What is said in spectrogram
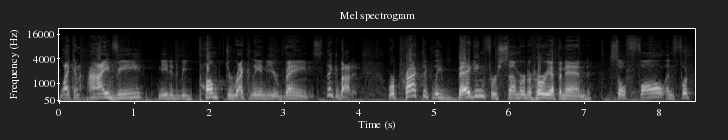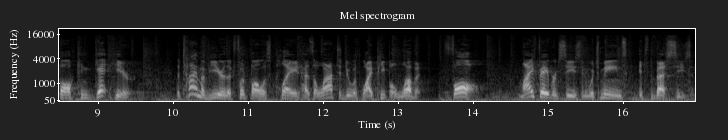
like an IV needed to be pumped directly into your veins. Think about it. We're practically begging for summer to hurry up and end so fall and football can get here. The time of year that football is played has a lot to do with why people love it. Fall, my favorite season, which means it's the best season.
